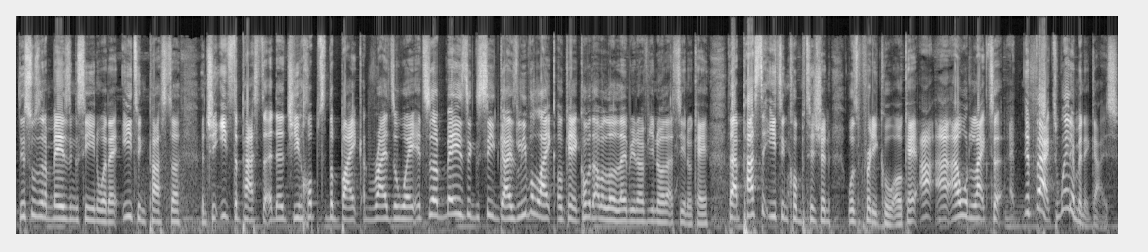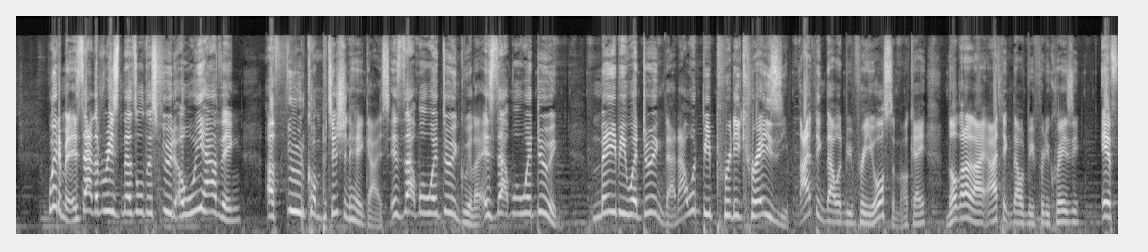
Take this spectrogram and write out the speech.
This was an amazing scene where they're eating pasta, and she eats the pasta, and then she hops the bike rides away. It's an amazing scene, guys. Leave a like, okay? Comment down below. Let me know if you know that scene, okay? That pasta eating competition was pretty cool, okay? I, I, I would like to... In fact, wait a minute, guys. Wait a minute. Is that the reason there's all this food? Are we having a food competition here, guys? Is that what we're doing, Guila? Is that what we're doing? maybe we're doing that. That would be pretty crazy. I think that would be pretty awesome, okay? Not gonna lie, I think that would be pretty crazy if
